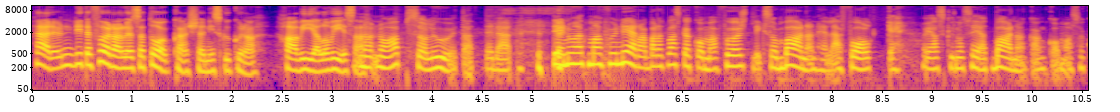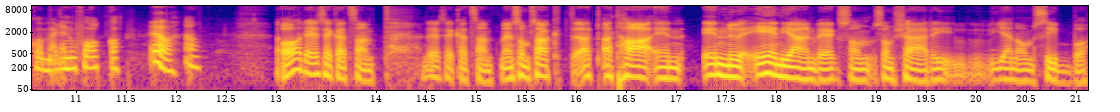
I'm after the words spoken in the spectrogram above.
här är lite förarlösa tåg kanske ni skulle kunna ha via Lovisa. No, no, absolut. Att det, där, det är nog att man funderar bara att vad ska komma först, liksom banan eller folket. Och jag skulle nog säga att banan kan komma, så kommer det nog folk. Och, Ja. Ja, det är säkert sant. Det är säkert sant. Men som sagt, att, att ha en, ännu en järnväg som, som skär i, genom Sibbo,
